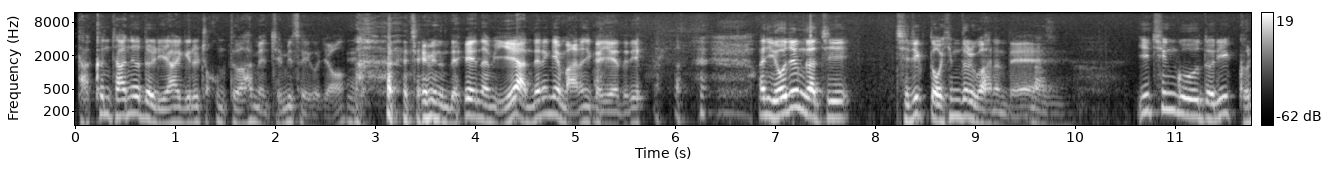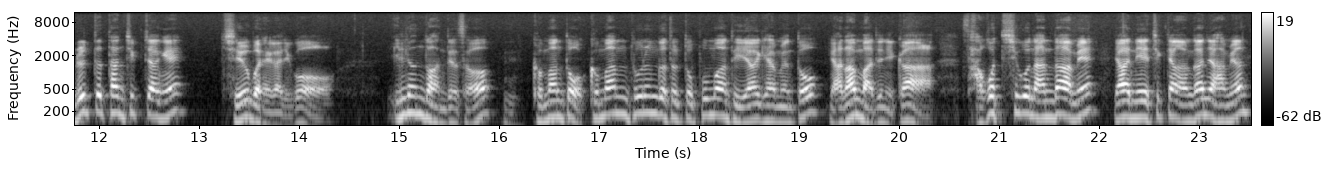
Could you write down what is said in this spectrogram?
다 큰 자녀들 이야기를 조금 더 하면 재밌어요, 그죠? 네. 재밌는데 왜냐면 이해 안 되는 게 많으니까 얘들이. 아니 요즘 같이 취직도 힘들고 하는데 맞아요. 이 친구들이 그럴듯한 직장에 취업을 해가지고 1년도 안 돼서 네. 그만둬. 그만두는 것을 또 부모한테 이야기하면 또 야단 맞으니까 사고 치고 난 다음에 야, 네 직장 안 가냐 하면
